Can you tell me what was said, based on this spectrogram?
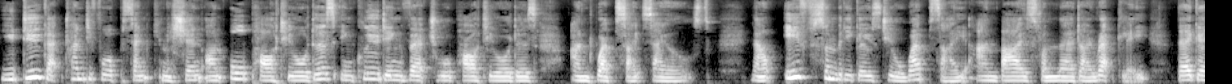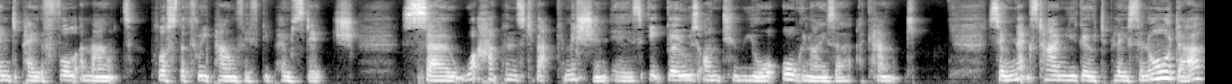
You do get 24% commission on all party orders, including virtual party orders and website sales. Now, if somebody goes to your website and buys from there directly, they're going to pay the full amount plus the £3.50 postage. So what happens to that commission is it goes onto your organiser account. So next time you go to place an order,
